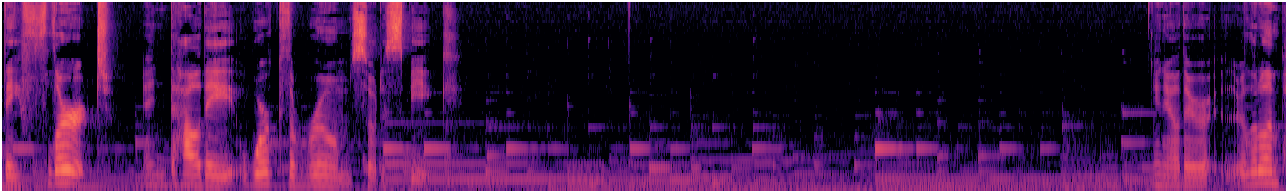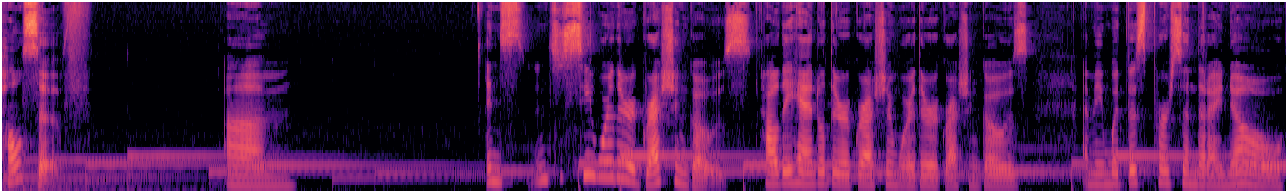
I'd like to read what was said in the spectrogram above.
they flirt and how they work the room, so to speak. You know, they're they're a little impulsive. Um, and, and to see where their aggression goes, how they handle their aggression, where their aggression goes. I mean, with this person that I know,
